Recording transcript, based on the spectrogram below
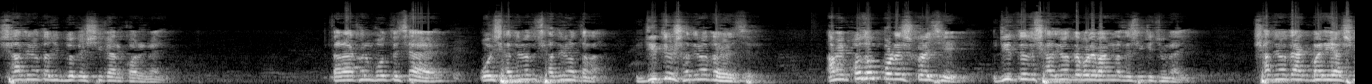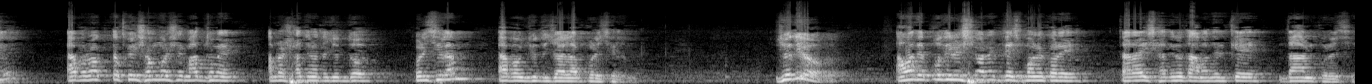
স্বাধীনতা যুদ্ধকে স্বীকার করে নাই। তারা এখন বলতে চায়, ওই স্বাধীনতা স্বাধীনতা না, দ্বিতীয় স্বাধীনতা হয়েছে। আমি প্রথম প্রবেশ করেছি, দ্বিতীয় স্বাধীনতা বলে বাংলাদেশে কিছু নাই। স্বাধীনতা একবারই আসে, এবং রক্তক্ষয়ী সংঘর্ষের মাধ্যমে আমরা স্বাধীনতা যুদ্ধ করেছিলাম এবং যুদ্ধে জয়লাভ করেছিলাম। যদিও আমাদের প্রতিবেশী অনেক দেশ মনে করে তারা এই স্বাধীনতা আমাদেরকে দান করেছে।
